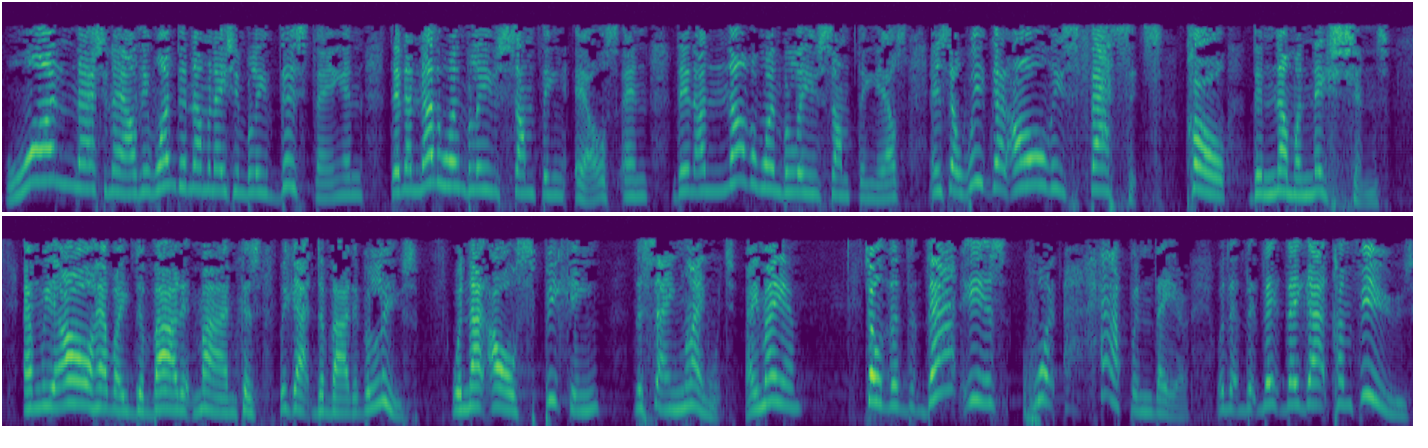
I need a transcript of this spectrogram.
One nationality, one denomination believes this thing, and then another one believes something else, and then another one believes something else. And so we've got all these facets called denominations. And we all have a divided mind because we got divided beliefs. We're not all speaking the same language. Amen. So the, that is what happened there. They, they got confused.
